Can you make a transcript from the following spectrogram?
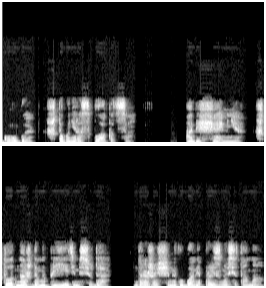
губы, чтобы не расплакаться. — Обещай мне, что однажды мы приедем сюда, — дрожащими губами произносит она.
